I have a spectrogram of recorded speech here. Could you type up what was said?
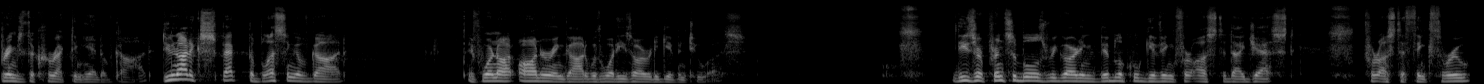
brings the correcting hand of God. Do not expect the blessing of God if we're not honoring God with what He's already given to us. These are principles regarding biblical giving for us to digest, for us to think through,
